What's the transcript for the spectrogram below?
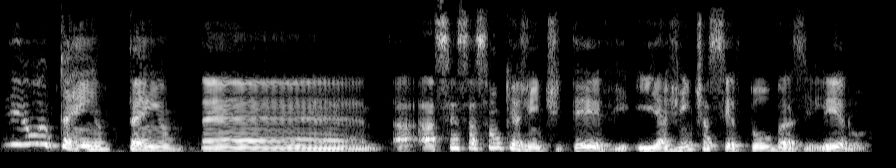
Eu, tenho, tenho. É, a, a, sensação que a gente teve, e a gente acertou o brasileiro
